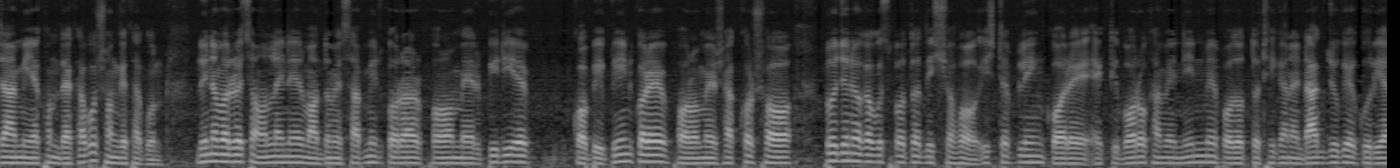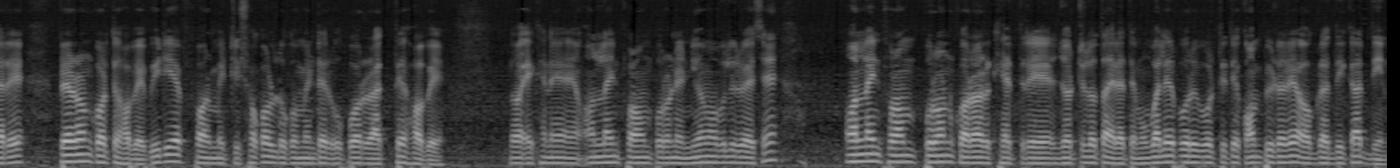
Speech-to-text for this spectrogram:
যা আমি এখন দেখাবো, সঙ্গে থাকুন। দুই নম্বর রয়েছে অনলাইনের মাধ্যমে সাবমিট করার ফর্মের পিডিএফ কপি প্রিন্ট করে, ফর্মের স্বাক্ষর সহ প্রয়োজনীয় কাগজপত্রাদি সহ স্টেপলিং করে একটি বড় খামে নিম্নে প্রদত্ত ঠিকানায় ডাকযোগে কুরিয়ারে প্রেরণ করতে হবে। পিডিএফ ফর্মেটটি সকল ডকুমেন্টের উপর রাখতে হবে। তো এখানে অনলাইন ফর্ম পূরণের নিয়মাবলী রয়েছে। অনলাইন ফর্ম পূরণ করার ক্ষেত্রে জটিলতা এড়াতে মোবাইলের পরিবর্তিতে কম্পিউটারে অগ্রাধিকার দিন।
